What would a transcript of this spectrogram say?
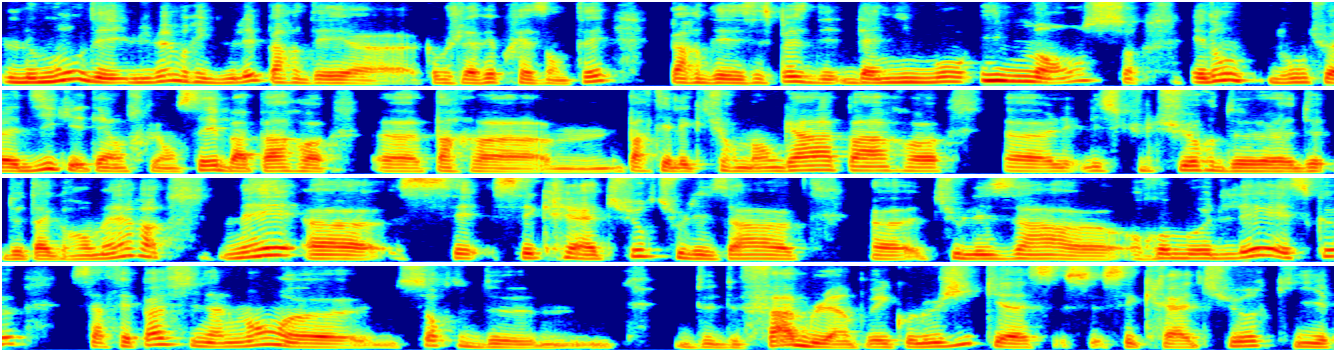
Le monde est lui-même régulé par des, comme je l'avais présenté, par des espèces d'animaux immenses, et donc dont tu as dit qu'ils étaient influencés bah, par, par, par tes lectures manga, par euh, les, sculptures de, ta grand-mère, mais euh, ces, créatures, tu les as, euh, tu les as remodelées. Est-ce que ça fait pas finalement une sorte de, de, fable un peu écologique, ces créatures qui,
